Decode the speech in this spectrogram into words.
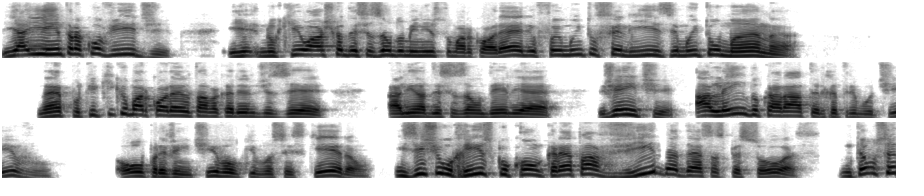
E aí entra a Covid. E no que eu acho que a decisão do ministro Marco Aurélio foi muito feliz e muito humana. Né? Porque o que, que o Marco Aurélio estava querendo dizer ali na decisão dele é: gente, além do caráter retributivo, ou preventivo, ou o que vocês queiram, existe um risco concreto à vida dessas pessoas. Então, você,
